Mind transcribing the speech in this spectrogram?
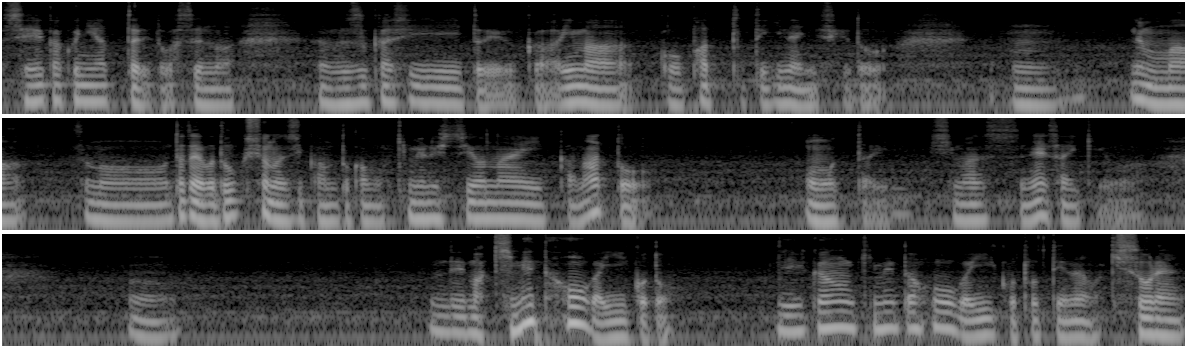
正確にやったりとかするのは難しいというか今こうパッとできないんですけど、うん、でもまあその例えば読書の時間とかも決める必要ないかなと思ったりしますね最近は。うん、でまあ決めた方がいいこと時間を決めた方がいいことっていうのは基礎練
